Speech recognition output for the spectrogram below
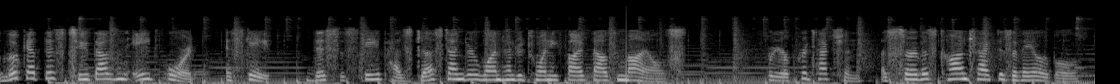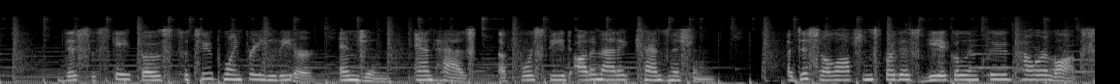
Look at this 2008 Ford Escape. This Escape has just under 125,000 miles. For your protection, a service contract is available. This Escape boasts a 2.3-liter engine and has a 4-speed automatic transmission. Additional options for this vehicle include power locks,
